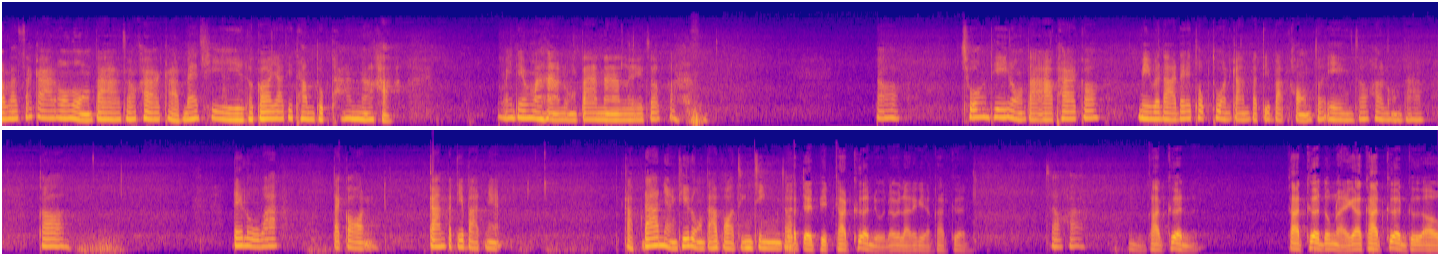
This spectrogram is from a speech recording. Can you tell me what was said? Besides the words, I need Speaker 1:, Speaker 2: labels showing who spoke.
Speaker 1: ับนมัสการองหลวงตาเจ้าค่ะกราบแม่ชี แล้วก็ญาติธรรมทุกท่านนะคะ ไม่ได้มาหาหลวงตานานเลยเจ้าค่ะ ก็ช่วงที่หลวงตาอาพาธก็มีเวลาได้ทบทวนการปฏิบัติของตัวเอง เจ้าค่ะหลวงตา ก็ ได้รู้ว่าแต่ก่อนการปฏิบัติเนี่ย ลับด้านอย่างที่หลวงตาบอกจริงๆเจ้า
Speaker 2: ใจผิดคาดเคลื่อนอยู่ในเวลานี้ก็ยังคาดเคลื่อน
Speaker 1: เจ้าค่ะ
Speaker 2: คาดเคลื่อน คาดเคลื่อนตรงไหนก็คาดเคลื่อนคือเอา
